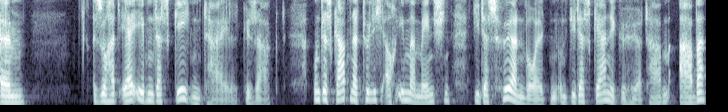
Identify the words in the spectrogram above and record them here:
Ähm, so hat er eben das Gegenteil gesagt. Und es gab natürlich auch immer Menschen, die das hören wollten und die das gerne gehört haben, aber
